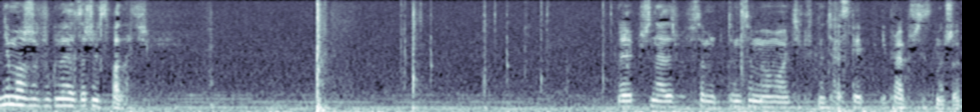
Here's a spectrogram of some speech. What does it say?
nie może w ogóle zacząć spadać. Najlepiej nawet, żeby w tym samym momencie kliknąć escape i prawie przycisk myszy.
